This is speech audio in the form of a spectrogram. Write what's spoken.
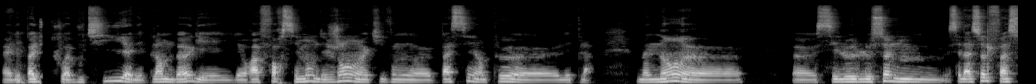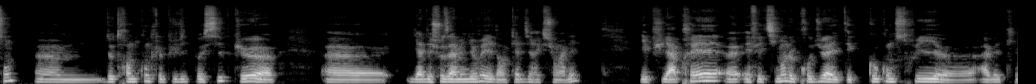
Elle n'est pas du tout aboutie, elle est plein de bugs et il y aura forcément des gens euh, qui vont euh, passer un peu les plats. Maintenant, euh, c'est le, seul, c'est la seule façon euh, de te rendre compte le plus vite possible que euh, il y a des choses à améliorer et dans quelle direction aller. Et puis après, effectivement, le produit a été co-construit avec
